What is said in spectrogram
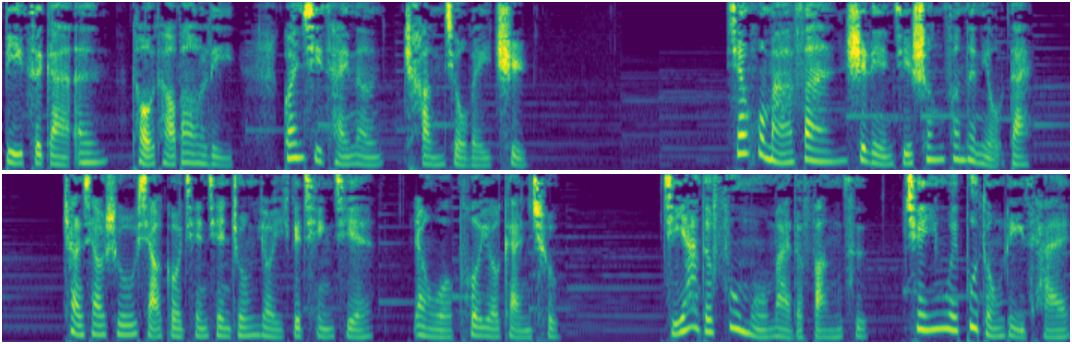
彼此感恩，投桃报李，关系才能长久维持。相互麻烦是连接双方的纽带。畅销书《小狗钱钱》中有一个情节让我颇有感触：吉亚的父母买了房子，却因为不懂理财，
